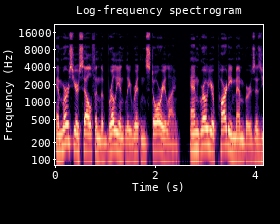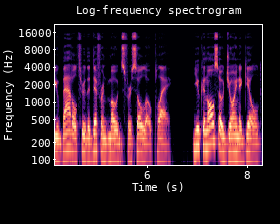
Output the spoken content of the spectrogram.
immerse yourself in the brilliantly written storyline and grow your party members as you battle through the different modes for solo play. You can also join a guild,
